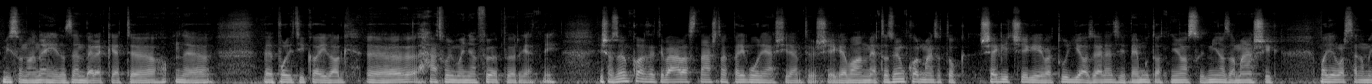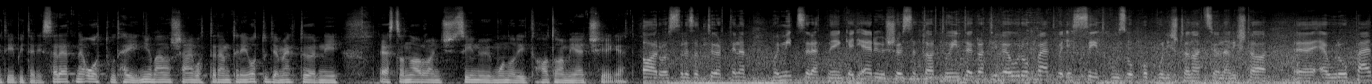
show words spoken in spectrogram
viszonylag nehéz az embereket ö, ö, politikailag, ö, hát hogy mondjam, fölpörgetni. És az önkormányzati választásnak pedig óriási jelentősége van, mert az önkormányzatok segítségével tudja az ellenzék bemutatni azt, hogy mi az a másik Magyarország, amit építeni szeretne, ott tud helyi nyilvánosságot teremteni, ott tudja megtörni ezt a narancs színű monolit hatalmi egységet. Arról szól ez a történet, hogy mit szeretnénk, egy erős, összetartó, integratív Európát, vagy egy széthúzó, populista, nacionalista Európát.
